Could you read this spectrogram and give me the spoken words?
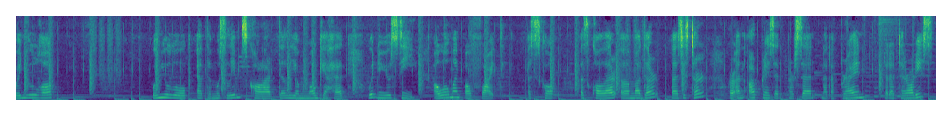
When you look when you look at the Muslim scholar Dalia Mogahed, what do you see? A woman of white, a, scho- a scholar, a mother, a sister, or an oppressed person, not a brain, not a terrorist?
